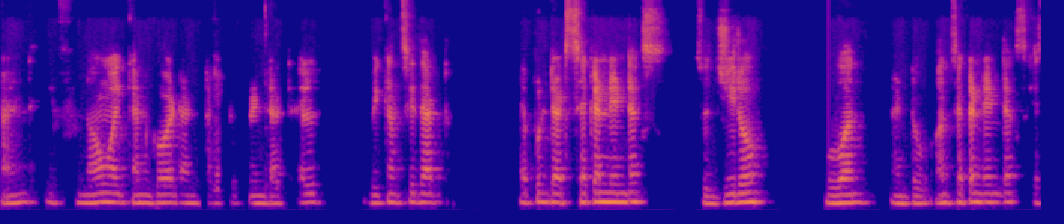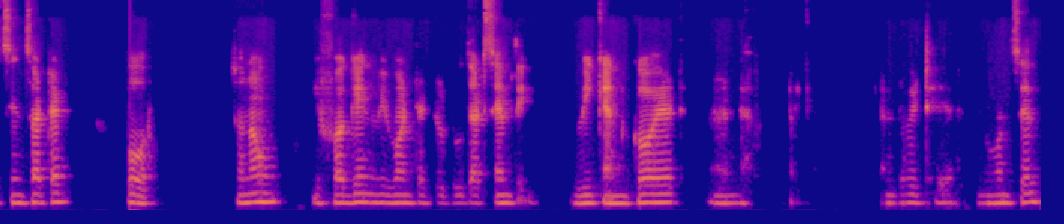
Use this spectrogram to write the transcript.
And if now I can go ahead and try to print that L we can see that I put that second index so 0 1 and 2 on second index it's inserted 4 so now if again we wanted to do that same thing we can go ahead and Can do it here in one cell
